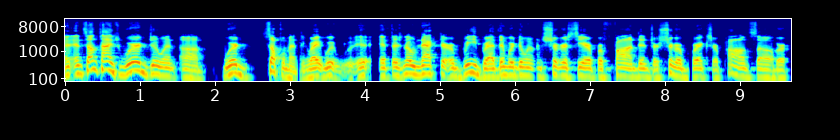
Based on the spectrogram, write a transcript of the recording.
and, and sometimes we're doing uh, we're supplementing, right? We, if there's no nectar or bee bread, then we're doing sugar syrup or fondant or sugar bricks or pollen sub or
